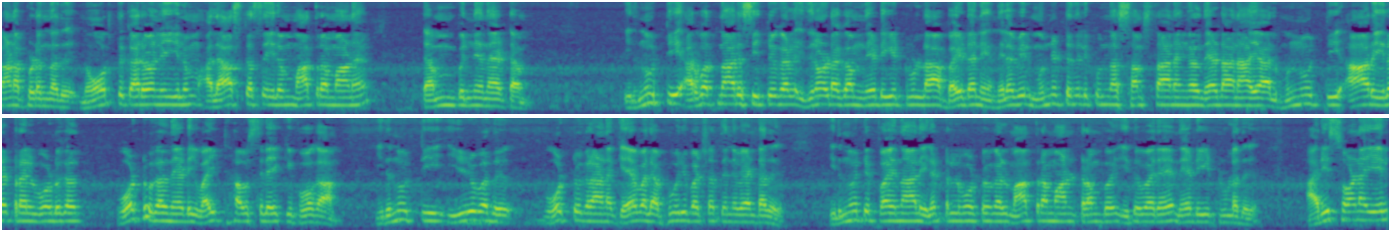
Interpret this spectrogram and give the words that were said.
കാണപ്പെടുന്നത്. നോർത്ത് കരോലിയിലും അലാസ്കസയിലും മാത്രമാണ് ട്രംപിന് നേട്ടം. ഇരുന്നൂറ്റി അറുപത്തിനാല് സീറ്റുകൾ ഇതിനോടകം നേടിയിട്ടുള്ള ബൈഡന് നിലവിൽ മുന്നിട്ട് നിൽക്കുന്ന സംസ്ഥാനങ്ങൾ നേടാനായാൽ മുന്നൂറ്റി ആറ് ഇലക്ട്രൽ വോട്ടുകൾ വോട്ടുകൾ നേടി വൈറ്റ് ഹൗസിലേക്ക് പോകാം. ഇരുന്നൂറ്റി എഴുപത് വോട്ടുകളാണ് കേവല ഭൂരിപക്ഷത്തിന് വേണ്ടത്. ഇരുന്നൂറ്റി പതിനാല് ഇലക്ട്രൽ വോട്ടുകൾ മാത്രമാണ് ട്രംപ് ഇതുവരെ നേടിയിട്ടുള്ളത്. അരിസോണയിൽ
